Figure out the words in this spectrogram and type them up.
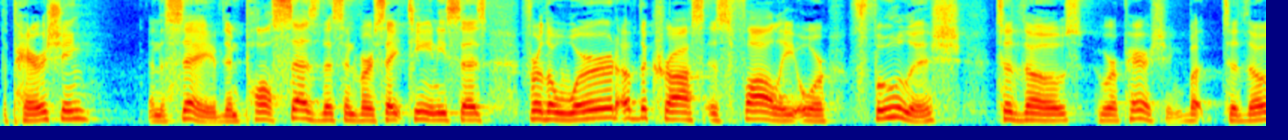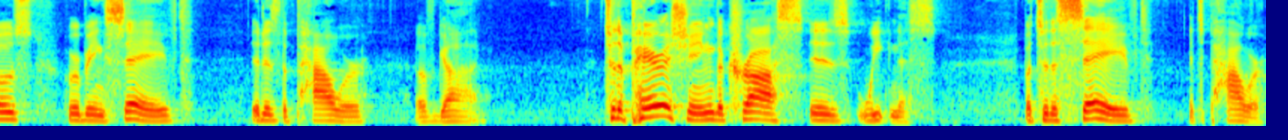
the perishing and the saved. And Paul says this in verse 18. He says, For the word of the cross is folly or foolish to those who are perishing, but to those who are being saved, it is the power of God. To the perishing, the cross is weakness, but to the saved, it's power.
